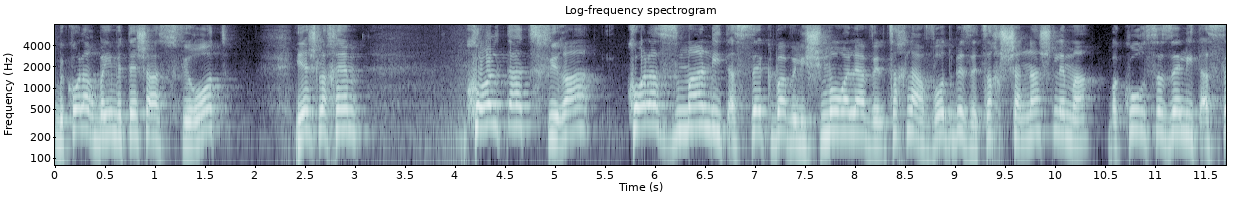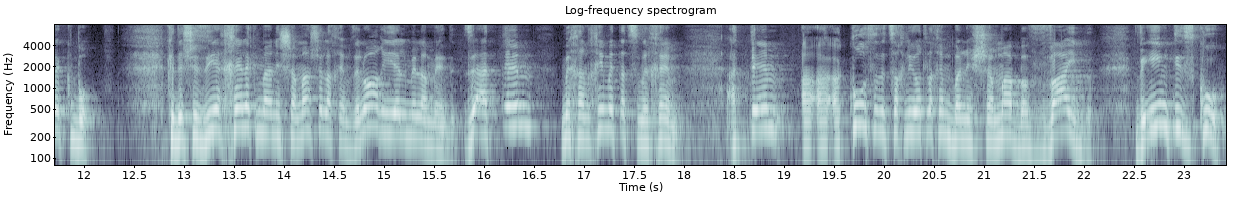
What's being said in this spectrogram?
בכל 49 הספירות, יש לכם כל תת ספירה, כל הזמן להתעסק בה ולשמור עליה, וצריך לעבוד בזה, צריך שנה שלמה בקורס הזה להתעסק בו. כדי שזה יהיה חלק מהנשמה שלכם, זה לא אריאל מלמד, זה אתם מחנכים את עצמכם. אתם, הקורס הזה צריך להיות לכם בנשמה, ב vibe, ואם תזכו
